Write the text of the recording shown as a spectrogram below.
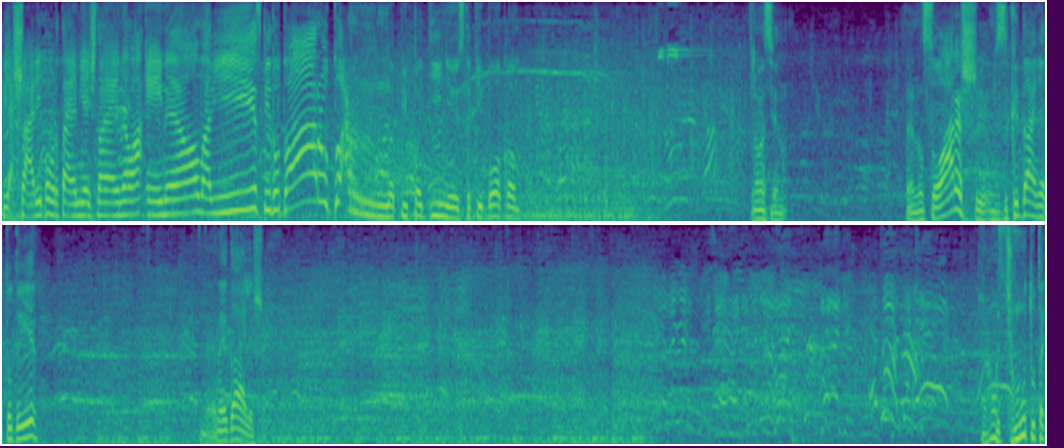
Яшарі повертає м'яч на Ейнела. Ейнел навіс під удар. Удар на півпадінні ось таким боком. Ось він. Ейнел Суареш. Закидання туди. Найдаліше. Ось чому тут так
